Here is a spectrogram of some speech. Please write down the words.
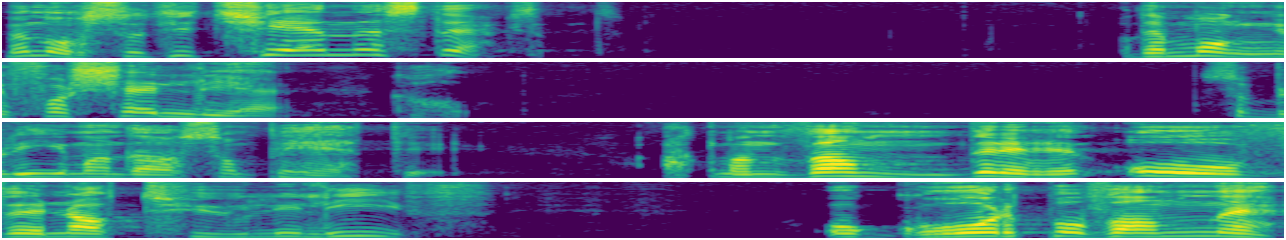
men også til tjeneste. Og Det er mange forskjellige kall. Så blir man da som Peter. At man vandrer en overnaturlig liv og går på vannet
